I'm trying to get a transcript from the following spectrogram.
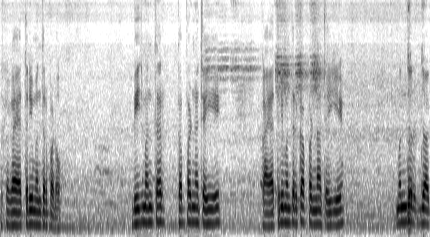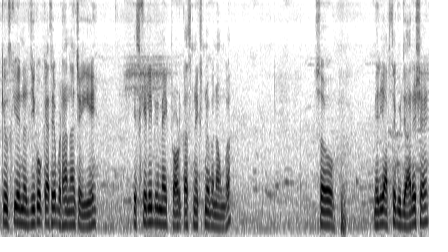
उसका गायत्री मंत्र पढ़ो। बीज मंत्र कब पढ़ना चाहिए? गायत्री मंत्र कब पढ़ना चाहिए? मंदिर जाके उसकी एनर्जी को कैसे बढ़ाना चाहिए? इसके लिए भी मैं एक प्रॉडकास्ट नेक्स्ट में बनाऊँगा। सो so, मेरी आपसे गुजारिश है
